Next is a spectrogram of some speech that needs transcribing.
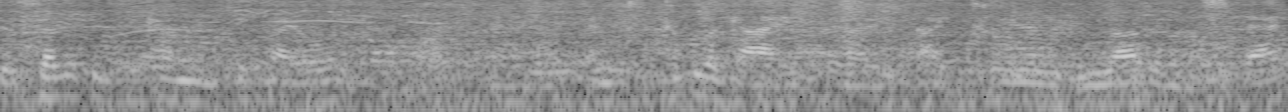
there's other things that come and take my priority. And there's a couple of guys that I, I totally love and respect.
